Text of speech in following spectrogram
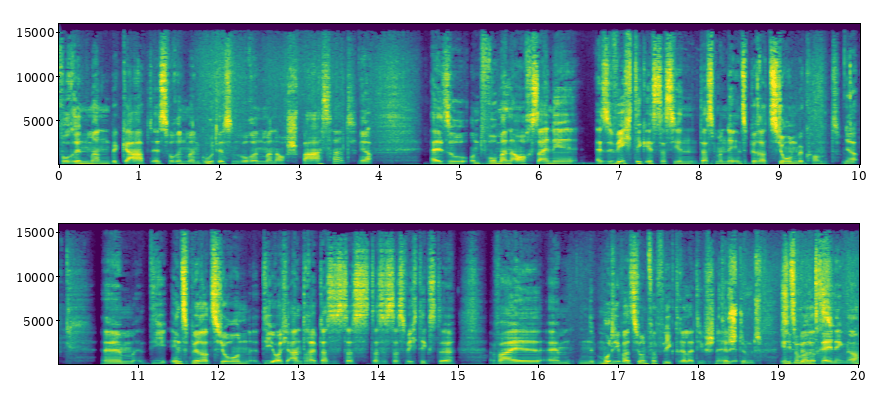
worin man begabt ist, worin man gut ist und worin man auch Spaß hat. Ja. Also, und wo man auch seine, also wichtig ist, dass, ihr, dass man eine Inspiration bekommt. Ja. Ähm, die Inspiration, die euch antreibt, das ist das, das ist das Wichtigste, weil ähm, Motivation verfliegt relativ schnell. Das stimmt. Inspiration- Training, ne?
